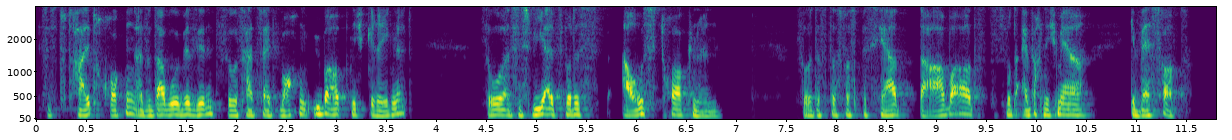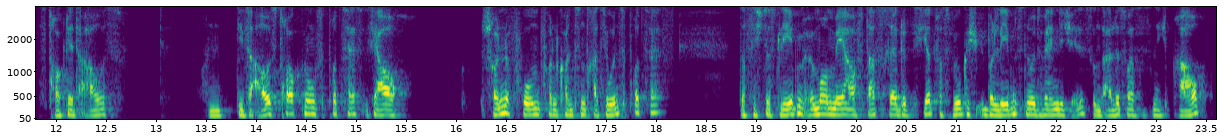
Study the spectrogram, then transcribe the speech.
es ist total trocken, also da, wo wir sind, so es hat seit Wochen überhaupt nicht geregnet. So, es ist wie, als würde es austrocknen. So, dass das, was bisher da war, das, das wird einfach nicht mehr gewässert. Es trocknet aus. Und dieser Austrocknungsprozess ist ja auch schon eine Form von Konzentrationsprozess, dass sich das Leben immer mehr auf das reduziert, was wirklich überlebensnotwendig ist und alles, was es nicht braucht,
